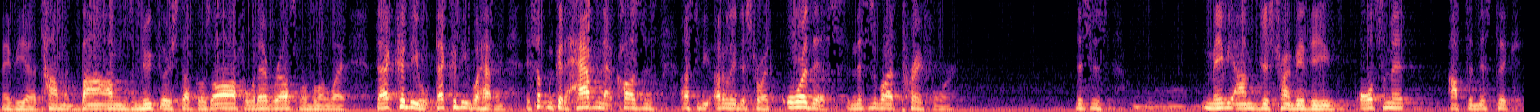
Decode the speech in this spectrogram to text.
maybe atomic bombs, nuclear stuff goes off, or whatever else, and we're blown away. That could be, that could be what happened. If something could happen that causes us to be utterly destroyed. Or this, and this is what I pray for. This is, maybe I'm just trying to be the ultimate optimistic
